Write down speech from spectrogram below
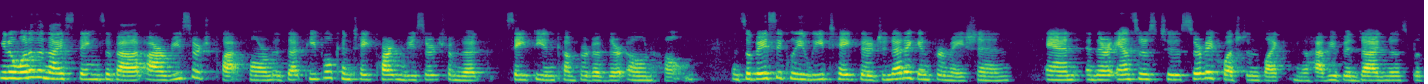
you know, one of the nice things about our research platform is that people can take part in research from the safety and comfort of their own home. And so basically, we take their genetic information and, and their answers to survey questions like, you know, have you been diagnosed with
